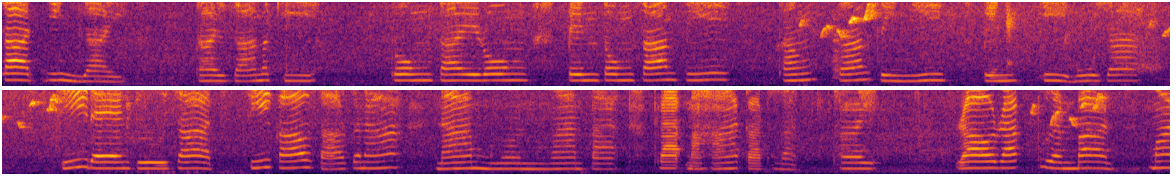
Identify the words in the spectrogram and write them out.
ชาติยิ่งใหญ่ ไทยสามัคคีธงไทยรงเป็นธงสามสี ทั้งสามสิ่งนี้เป็นที่บูชา สีแดงคือชาติ สีขาวศาสนา น้ำเงินงามตา พระมหากษัตริย์ไทย เรารักเพื่อนบ้าน ไม่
